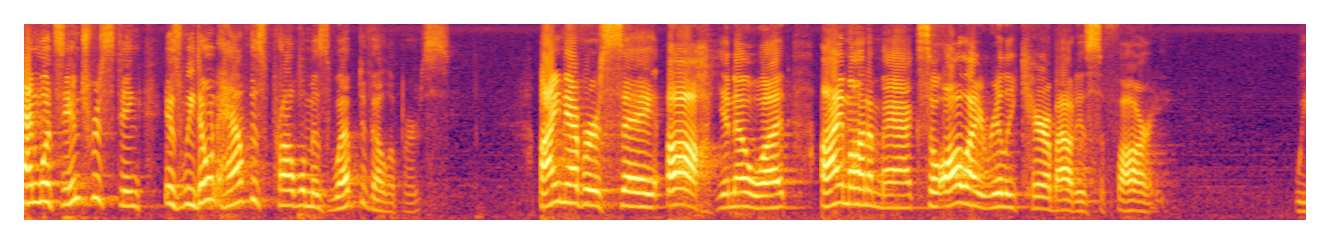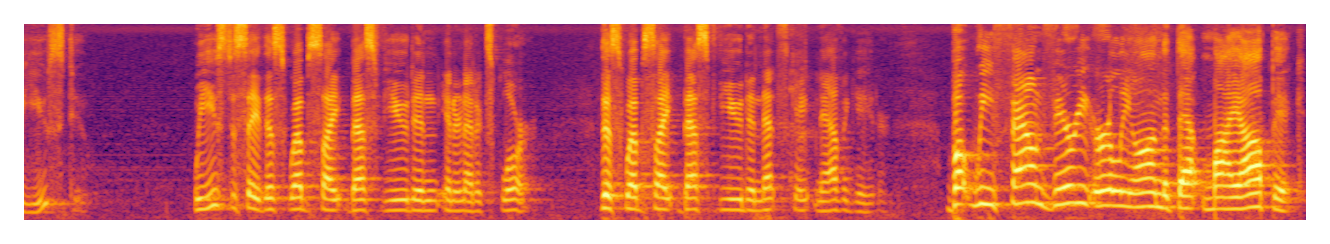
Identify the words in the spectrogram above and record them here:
And what's interesting is we don't have this problem as web developers. I never say, oh, you know what? I'm on a Mac, so all I really care about is Safari. We used to. We used to say this website best viewed in Internet Explorer, this website best viewed in Netscape Navigator. But we found very early on that that myopic,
